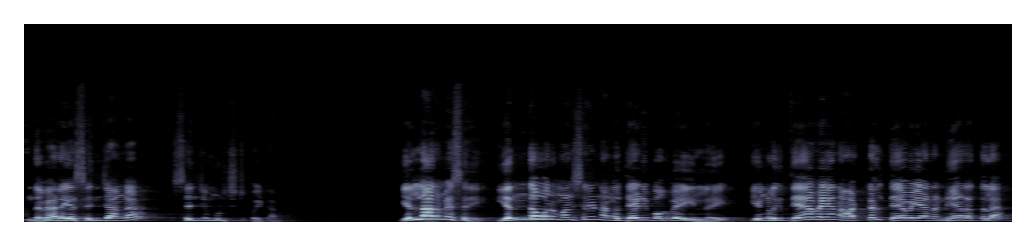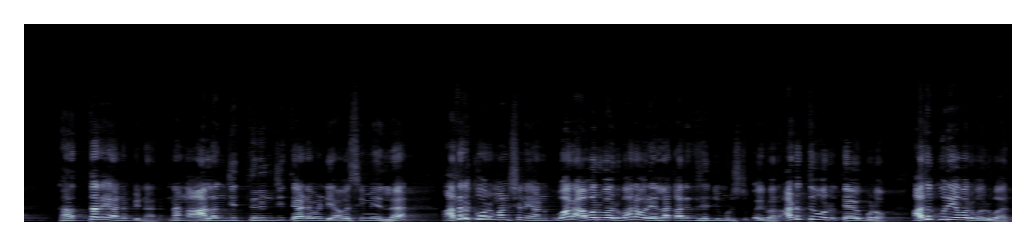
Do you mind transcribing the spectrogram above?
அந்த வேலையை செஞ்சாங்க செஞ்சு முடிச்சுட்டு போயிட்டாங்க. எல்லாருமே சரி எந்த ஒரு மனுஷனையும் நாங்கள் தேடி போகவே இல்லை. எங்களுக்கு தேவையான ஆட்கள் தேவையான நேரத்தில் கர்த்தரை அனுப்பினார். நாங்கள் அலைஞ்சு திரிஞ்சு தேட வேண்டிய அவசியமே இல்லை. அதற்கு ஒரு மனுஷனை அனுப்புவார். அவர் வருவார் அவர் எல்லா காரியத்தையும் செஞ்சு முடிச்சுட்டு போயிடுவார். அடுத்து ஒரு தேவைப்படும். அதுக்குரியவர் வருவார்.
